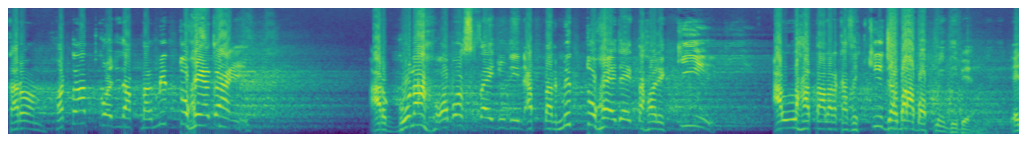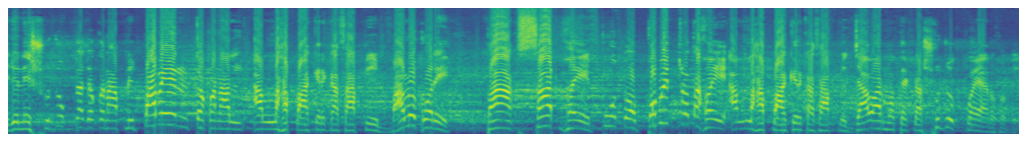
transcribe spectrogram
কারণ হঠাৎ করে যদি আপনার মৃত্যু হয়ে যায় আর গুনাহ অবস্থায় যদি আপনার মৃত্যু হয়ে যায়, তাহলে কি আল্লাহ তালার কাছে কি জবাব আপনি দিবেন? এই জন্য সুযোগটা যখন আপনি পাবেন, তখন আল্লাহ পাকের কাছে আপনি ভালো করে পাক সাফ হয়ে, পুত পবিত্রতা হয়ে আল্লাহ পাকের কাছে আপনি যাওয়ার মতো একটা সুযোগ তৈরি হবে।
